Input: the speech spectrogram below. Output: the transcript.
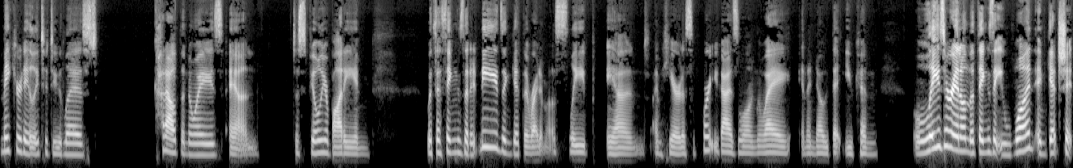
make your daily to do list, cut out the noise, and just fuel your body and with the things that it needs and get the right amount of sleep. And I'm here to support you guys along the way. And I know that you can laser in on the things that you want and get shit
